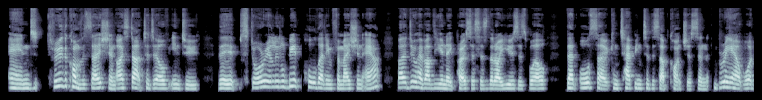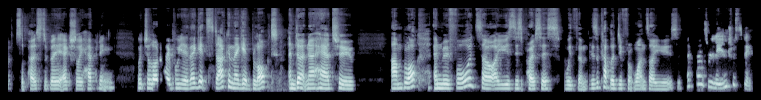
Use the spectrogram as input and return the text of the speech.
and through the conversation, I start to delve into the story a little bit, pull that information out. But I do have other unique processes that I use as well that also can tap into the subconscious and bring out what's supposed to be actually happening, which a lot of people, yeah, they get stuck and they get blocked and don't know how to unblock and move forward. So I use this process with them. There's a couple of different ones I use. That sounds really interesting.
